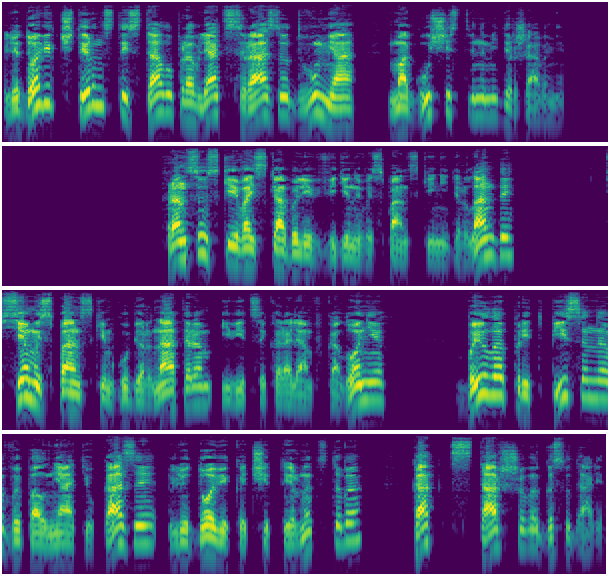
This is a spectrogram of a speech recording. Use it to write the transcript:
Людовик XIV стал управлять сразу двумя могущественными державами. Французские войска были введены в испанские Нидерланды, всем испанским губернаторам и вице-королям в колониях было предписано выполнять указы Людовика XIV как старшего государя.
